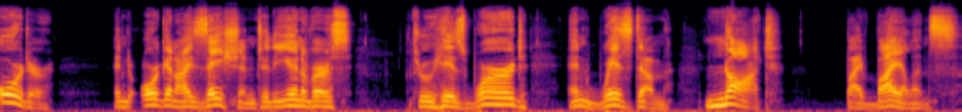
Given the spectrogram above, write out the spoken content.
order, and organization to the universe through his word and wisdom, not by violence.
